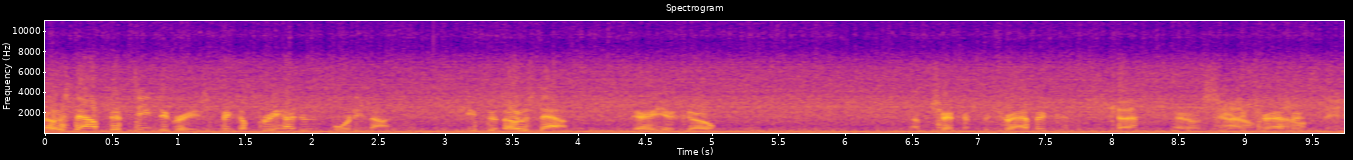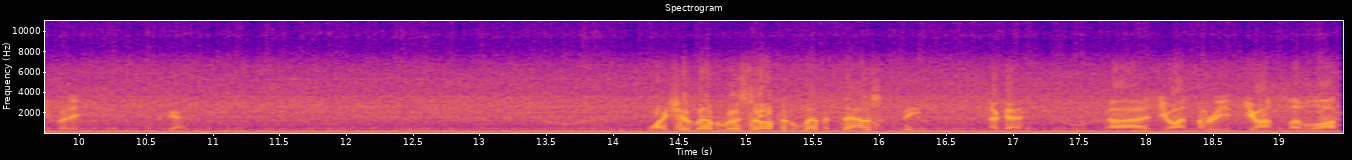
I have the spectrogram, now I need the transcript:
Nose down 15 degrees. Pick up 340 knots. Keep the nose down. There you go. I'm checking for traffic. Okay. I don't see I any don't, I traffic. don't see anybody. Okay. Want you level us off at 11,000 feet. Okay. Uh, do you want three? Do you want level off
